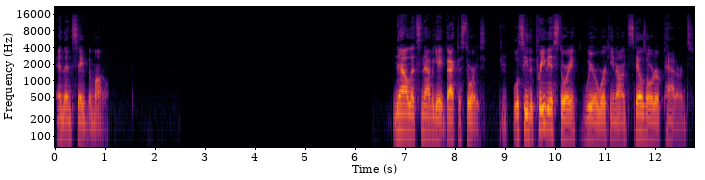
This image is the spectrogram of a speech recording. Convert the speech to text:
and then save the model. Now let's navigate back to stories. We'll see the previous story we were working on, sales order patterns.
